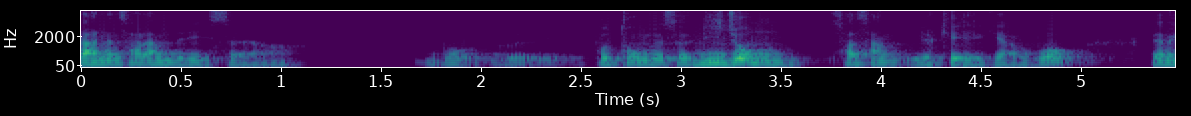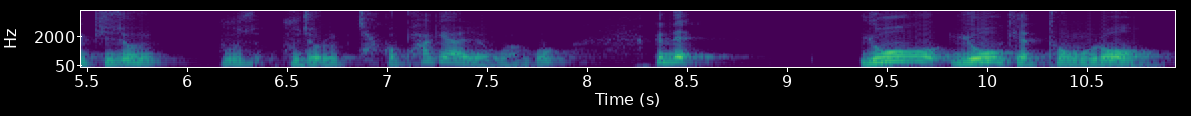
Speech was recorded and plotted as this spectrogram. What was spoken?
라는 사람들이 있어요. 뭐, 보통 그래서 리좀 사상 이렇게 얘기하고, 그 다음에 기존 구- 구조를 자꾸 파괴하려고 하고, 근데 요, 요 계통으로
